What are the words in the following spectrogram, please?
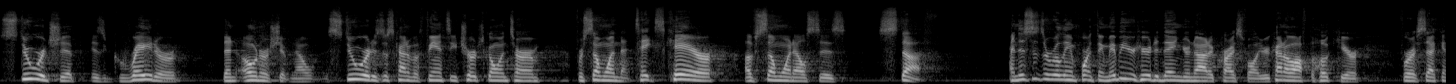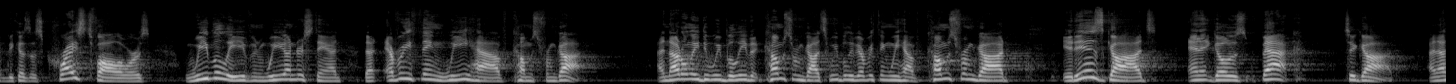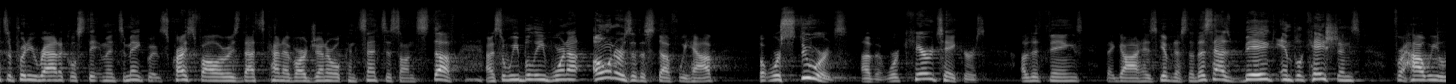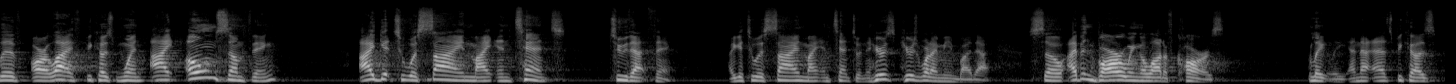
Stewardship is greater than ownership. Now, steward is just kind of a fancy church going term for someone that takes care of someone else's stuff. And this is a really important thing. Maybe you're here today and you're not a Christ follower. You're kind of off the hook here for a second because as Christ followers, we believe and we understand that everything we have comes from God. And not only do we believe it comes from God, so we believe everything we have comes from God, it is God's, and it goes back to God. And that's a pretty radical statement to make, but as Christ followers, that's kind of our general consensus on stuff. And so we believe we're not owners of the stuff we have, but we're stewards of it. We're caretakers of the things that God has given us. Now, this has big implications for how we live our life because when I own something, I get to assign my intent to that thing. I get to assign my intent to it. And here's, here's what I mean by that. So I've been borrowing a lot of cars lately, and that, that's because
